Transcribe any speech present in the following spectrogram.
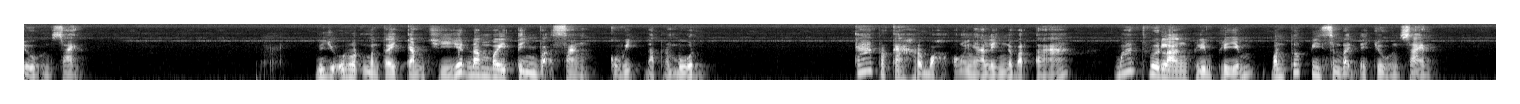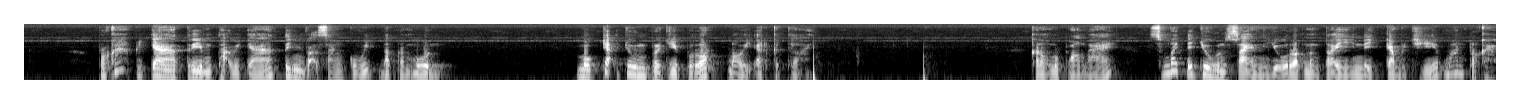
ជោហ៊ុនសែននាយករដ្ឋមន្ត្រីកម្ពុជាដើម្បីទិញវ៉ាក់សាំង COVID-19 ការប្រកាសរបស់អង្គការលេងនវត្រាបានធ្វើឡើងភ្លាមភ្លាមបន្ទាប់ពីសម្ដេចតេជោហ៊ុនសែនប្រកាសពីការត្រៀមថវិកាទិញវ៉ាក់សាំង COVID-19 មកចាក់ជូនប្រជាពលរដ្ឋដោយឥតគិតថ្លៃក្នុងនោះផងដែរសម្ដេចតេជោហ៊ុនសែននាយករដ្ឋមន្ត្រីនៃកម្ពុជាបានប្រកាស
